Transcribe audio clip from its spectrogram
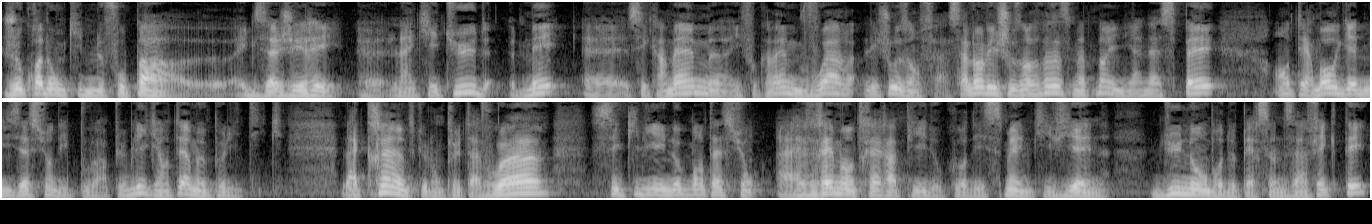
Je crois donc qu'il ne faut pas euh, exagérer euh, l'inquiétude, mais euh, c'est quand même, il faut quand même voir les choses en face. Alors les choses en face, maintenant, il y a un aspect en termes d'organisation des pouvoirs publics et en termes politiques. La crainte que l'on peut avoir, c'est qu'il y ait une augmentation vraiment très rapide au cours des semaines qui viennent du nombre de personnes infectées,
